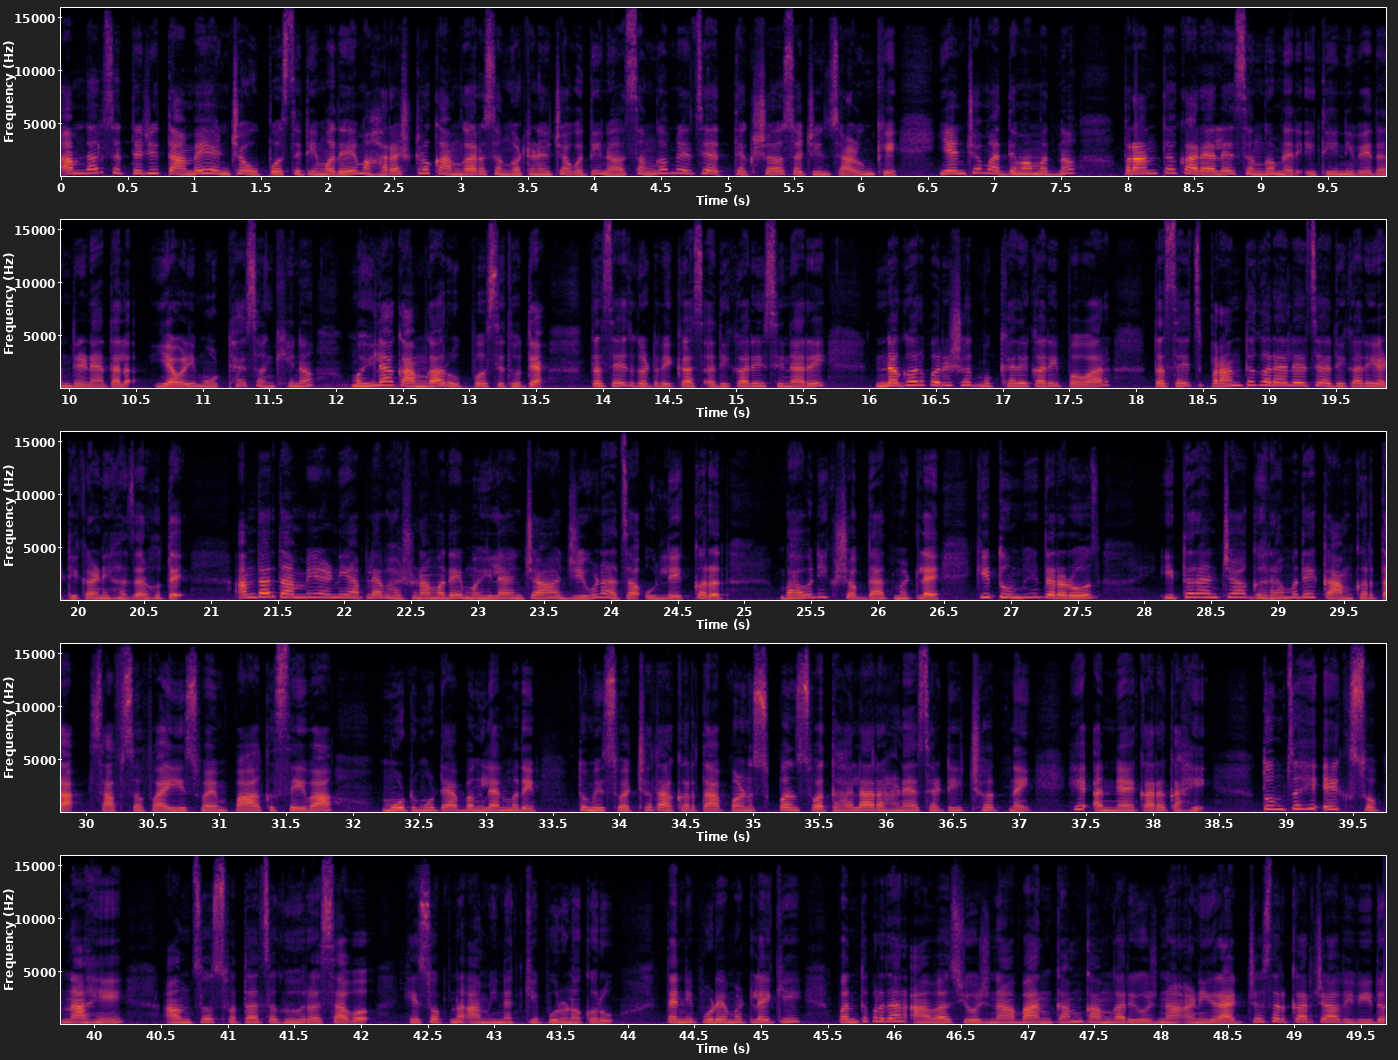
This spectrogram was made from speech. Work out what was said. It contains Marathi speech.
आमदार सत्यजित तांबे यांच्या उपस्थितीमध्ये महाराष्ट्र कामगार संघटनेच्या वतीनं संगमनेरचे अध्यक्ष सचिन साळुंखे यांच्या माध्यमामधनं प्रांत कार्यालय संगमनेर इथे निवेदन देण्यात आलं. यावेळी मोठ्या संख्येनं महिला कामगार उपस्थित होत्या. तसेच गटविकास अधिकारी सिनारे नगर परिषद मुख्याधिकारी पवार तसेच प्रांत कार्यालयाचे अधिकारी या ठिकाणी हजर होते. आमदार तांबे यांनी आपल्या भाषणामध्ये महिलांच्या जीवनाचा उल्लेख करत भावनिक शब्दात म्हटलंय की तुम्ही दररोज इतरांच्या घरामध्ये काम करता. साफसफाई स्वयंपाक सेवा मोठमोठ्या बंगल्यांमध्ये तुम्ही स्वच्छता करता पण पण स्वतःला राहण्यासाठी छत नाही. हे अन्यायकारक आहे. तुमचंही एक स्वप्न आहे. आमचं स्वतःचं घर असावं. हे स्वप्न आम्ही नक्की पूर्ण करू. त्यांनी पुढे म्हटलंय की पंतप्रधान आवास योजना बांधकाम कामगार योजना आणि राज्य सरकारच्या विविध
